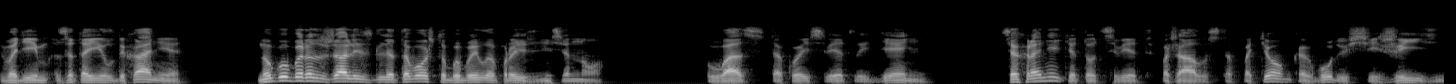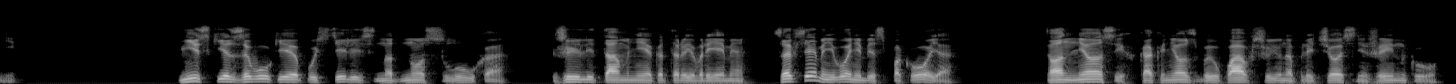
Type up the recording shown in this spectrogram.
Вадим затаил дыхание, но губы разжались для того, чтобы было произнесено. «У вас такой светлый день». Сохраните тот свет, пожалуйста, в потемках будущей жизни. Низкие звуки опустились на дно слуха, жили там некоторое время, совсем его не беспокоя. Он нес их, как нес бы упавшую на плечо снежинку,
